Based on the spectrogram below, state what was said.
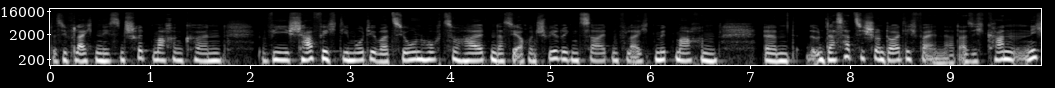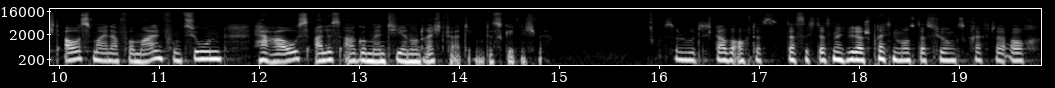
dass sie vielleicht einen nächsten Schritt machen können, wie schaffe ich die Motivation hochzuhalten, dass sie auch in schwierigen Zeiten vielleicht mitmachen. Ähm, und das hat sich schon deutlich verändert. Also ich kann nicht aus meiner formalen Funktion heraus alles argumentieren und rechtfertigen. Das geht nicht mehr. Absolut. Ich glaube auch, dass, dass sich das nicht widersprechen muss, dass Führungskräfte auch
